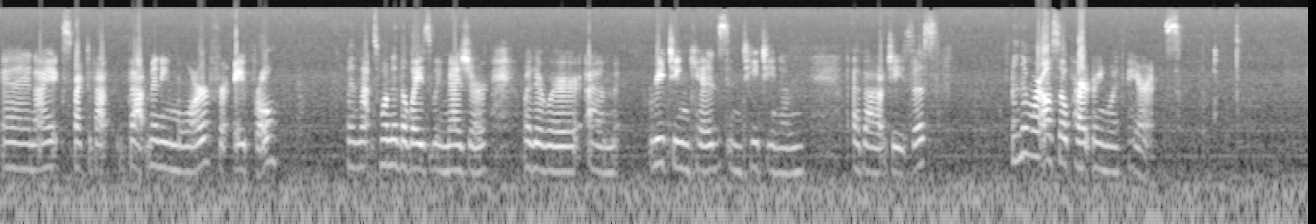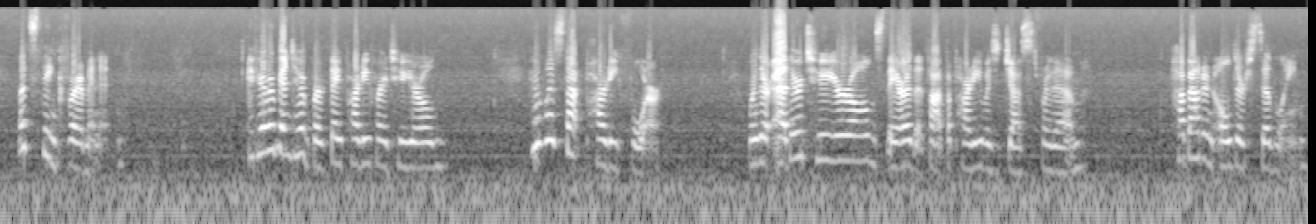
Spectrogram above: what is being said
and I expect about that many more for April. And that's one of the ways we measure whether we're um, reaching kids and teaching them about Jesus. And then we're also partnering with parents. Let's think for a minute. Have you ever been to a birthday party for a two year old? Who was that party for? Were there other two year olds there that thought the party was just for them? How about an older sibling?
